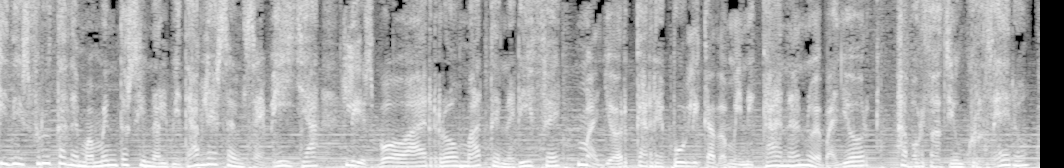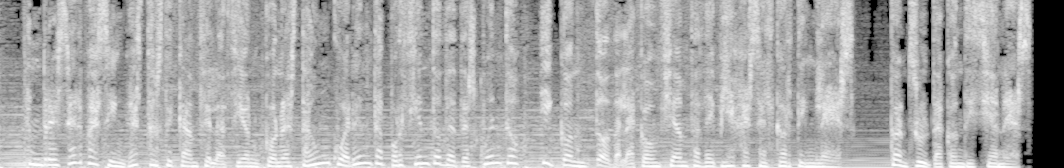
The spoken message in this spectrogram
y disfruta de momentos inolvidables en Sevilla, Lisboa, Roma, Tenerife, Mallorca, República Dominicana, Nueva York, a bordo de un crucero. Reserva sin gastos de cancelación con hasta un 40% de descuento y con toda la confianza de Viajes El Corte Inglés. Consulta condiciones.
